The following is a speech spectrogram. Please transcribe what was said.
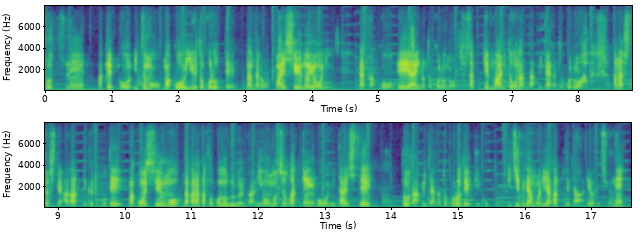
そうですね。まあ、結構いつも、まあ、こういうところって、なんだろう、毎週のように、なんかこう AI のところの著作権周りどうなんだみたいなところは話として上がってくるので、まあ、今週もなかなかそこの部分が日本の著作権法に対してどうだみたいなところで結構一部では盛り上がってたようですよね。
